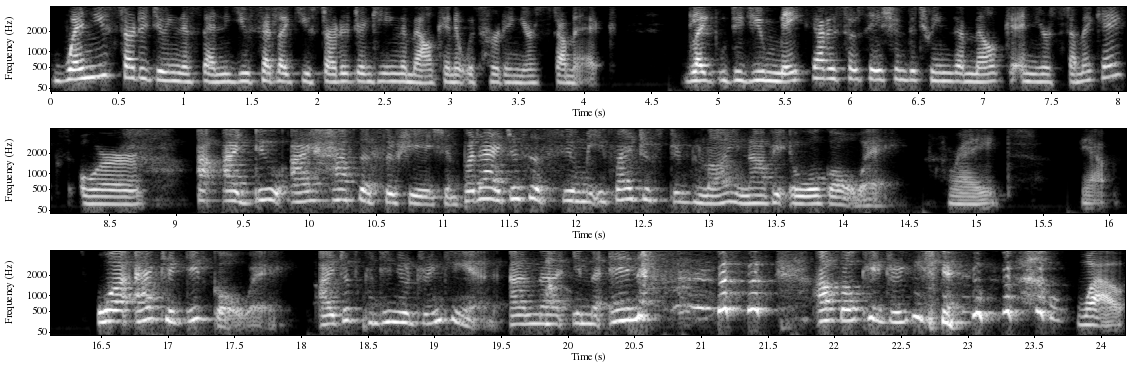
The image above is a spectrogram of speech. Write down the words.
when you started doing this, then you said like you started drinking the milk and it was hurting your stomach. Like, did you make that association between the milk and your stomach aches, or? I, I do. I have the association, but I just assume if I just drink long enough, it will go away. Right. Yeah well, I actually did go away. I just continued drinking it. And uh, in the end, I was okay drinking it. wow.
